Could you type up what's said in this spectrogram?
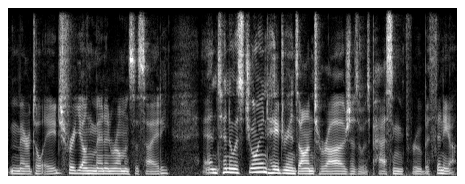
marital age for young men in Roman society, Antinous joined Hadrian's entourage as it was passing through Bithynia.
